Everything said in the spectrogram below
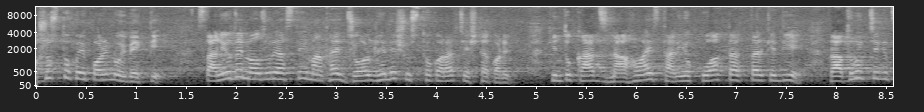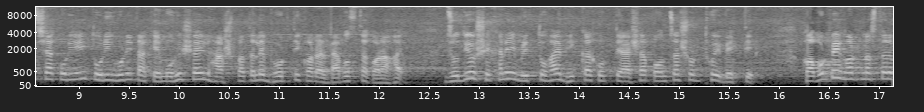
অসুস্থ হয়ে পড়েন ওই ব্যক্তি। স্থানীয়দের নজরে আসতেই মাথায় জল ঢেলে সুস্থ করার চেষ্টা করেন। কিন্তু কাজ না হওয়ায় স্থানীয় কোয়াক ডাক্তারকে দিয়ে প্রাথমিক চিকিৎসা করিয়েই তড়িঘড়ি তাকে মহিষাইল হাসপাতালে ভর্তি করার ব্যবস্থা করা হয়। যদিও সেখানেই মৃত্যু হয় ভিক্ষা করতে আসা পঞ্চাশোর্ধ্ব ওই ব্যক্তির। খবর পেয়ে ঘটনাস্থলে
